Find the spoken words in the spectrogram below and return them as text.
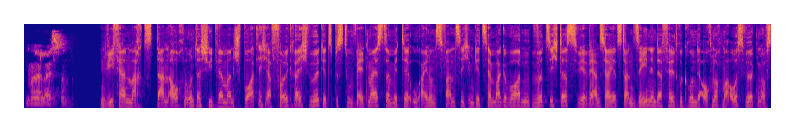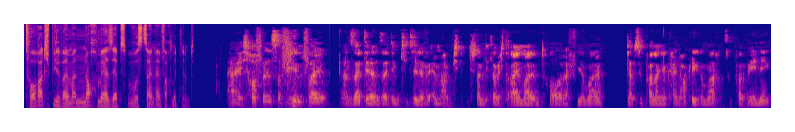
in meiner Leistung. Inwiefern macht es dann auch einen Unterschied, wenn man sportlich erfolgreich wird? Jetzt bist du Weltmeister mit der U21 im Dezember geworden. Wird sich das, wir werden es ja jetzt dann sehen in der Feldrückrunde, auch nochmal auswirken aufs Torwartspiel, weil man noch mehr Selbstbewusstsein einfach mitnimmt? Ja, ich hoffe es auf jeden Fall. Also seit, der, seit dem Titel der WM ich, stand ich, glaube ich, dreimal im Tor oder viermal. Ich habe super lange kein Hockey gemacht, super wenig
